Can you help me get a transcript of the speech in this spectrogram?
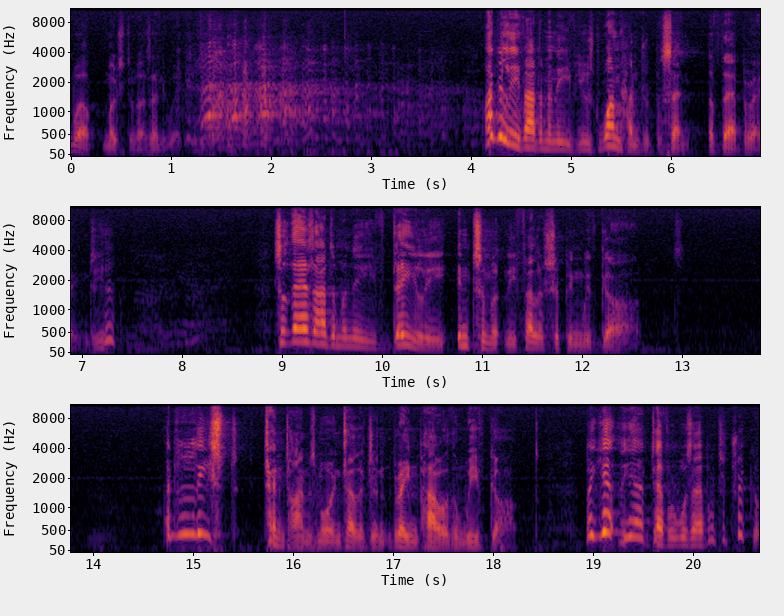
Well, most of us anyway. I believe Adam and Eve used 100% of their brain. Do you? So there's Adam and Eve daily, intimately fellowshipping with God. At least 10 times more intelligent brain power than we've got. But yet the devil was able to trick him.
